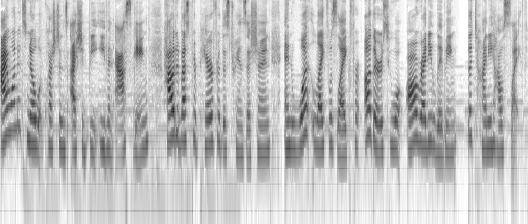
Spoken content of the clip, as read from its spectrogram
I wanted to know what questions I should be even asking, how to best prepare for this transition, and what life was like for others who were already living the tiny house life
